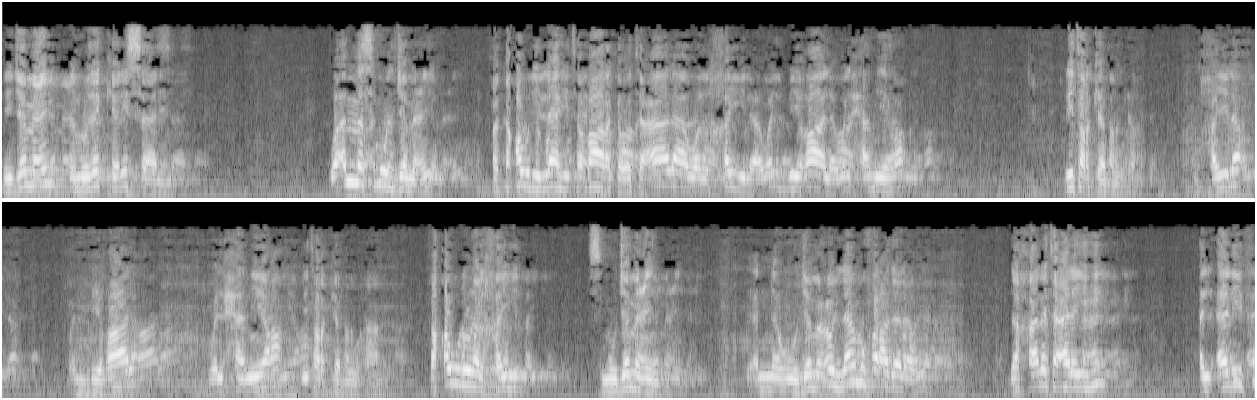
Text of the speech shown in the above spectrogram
لجمع المذكر السالم. وأما اسم الجمع فكقول الله تبارك وتعالى والخيل والبغال والحمير لتركبوها. الخيل والبغال والحمير لتركبوها. فقولنا الخيل اسم جمع لأنه جمع لا مفرد له. دخلت عليه الألف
